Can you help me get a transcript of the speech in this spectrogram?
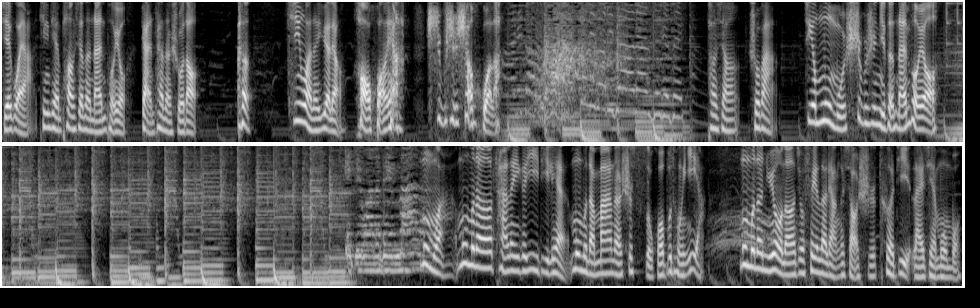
结果呀，听见胖香的男朋友感叹的说道：“ 今晚的月亮好黄呀，是不是上火了？”胖香说吧。这个木木是不是你的男朋友？木木啊，木木呢谈了一个异地恋，木木的妈呢是死活不同意啊。木木的女友呢就飞了两个小时，特地来见木木，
